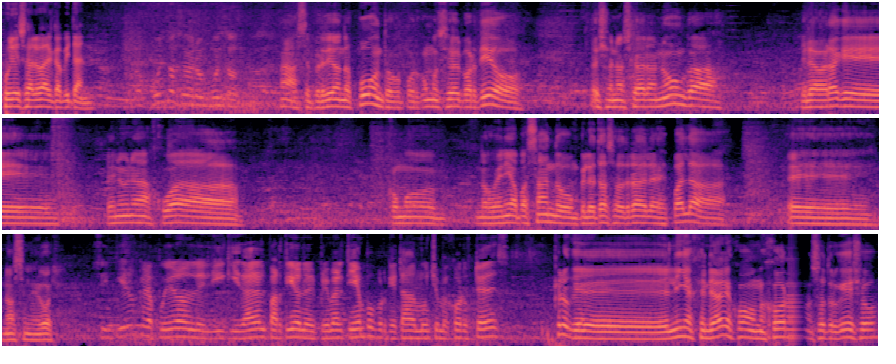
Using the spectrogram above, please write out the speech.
Julio Salva, el capitán. ¿Dos puntos o un punto? Ah, se perdieron dos puntos por cómo se dio el partido. Ellos no llegaron nunca. Y la verdad que en una jugada como nos venía pasando, un pelotazo atrás de la espalda, eh, no hacen el gol. ¿Sintieron que la pudieron liquidar el partido en el primer tiempo porque estaban mucho mejor ustedes? Creo que en líneas generales jugamos mejor nosotros que ellos.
